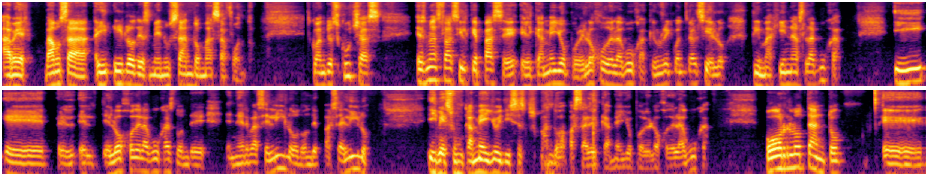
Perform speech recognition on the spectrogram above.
A ver, vamos a irlo desmenuzando más a fondo. Cuando escuchas, es más fácil que pase el camello por el ojo de la aguja que un rico entra al cielo, te imaginas la aguja. Y eh, el, el ojo de la aguja es donde enervas el hilo, donde pasa el hilo. Y ves un camello y dices, pues, ¿cuándo va a pasar el camello por el ojo de la aguja? Por lo tanto, eh,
